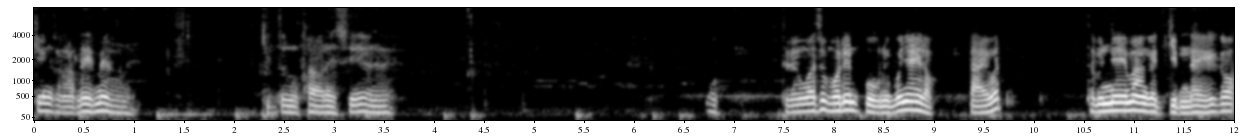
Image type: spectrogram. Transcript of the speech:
เก่งขนาดเลยแม่งนี่ กินต้นพร้าวได้เสียเลยโอ้แสดงว่าสุพอเด่นปลูกนี่บ่ใหญ่ดอก ตายหมดถ้ามันใหญ่มากก็กินได้คือเก็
